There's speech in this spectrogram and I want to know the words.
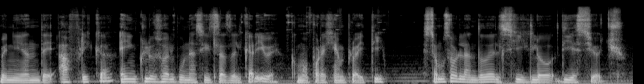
venían de África e incluso algunas islas del Caribe, como por ejemplo Haití. Estamos hablando del siglo XVIII.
